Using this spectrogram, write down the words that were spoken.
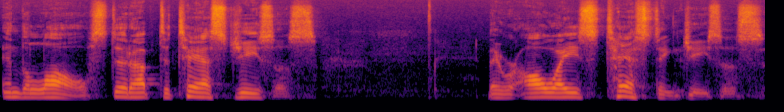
in the law stood up to test Jesus they were always testing Jesus.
